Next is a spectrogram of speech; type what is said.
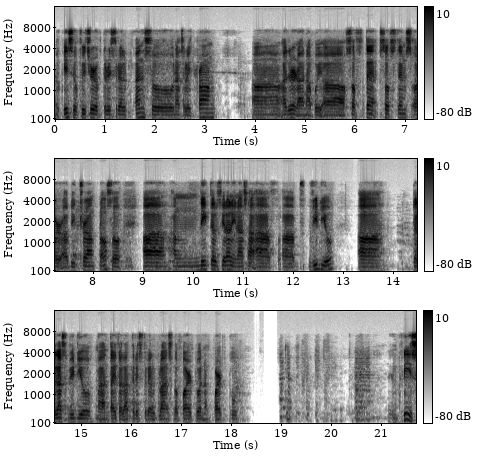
Okay, so feature of terrestrial plants. So nasa like trunk, uh, other na napoy uh, soft, soft stems or a uh, big trunk no so uh, ang details sila ni nasa uh, uh, video uh, the last video nga entitled uh, terrestrial plants no part 1 and part 2 then trees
